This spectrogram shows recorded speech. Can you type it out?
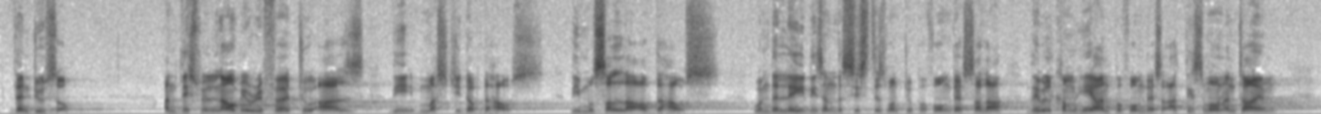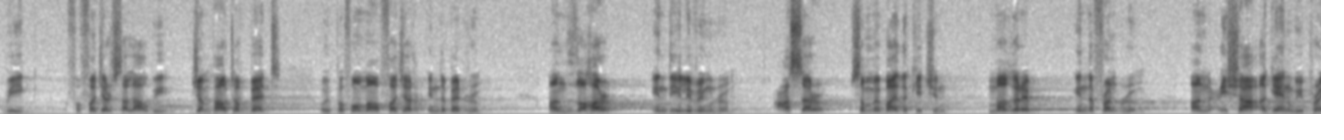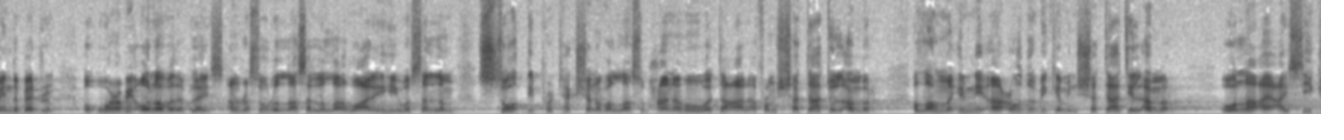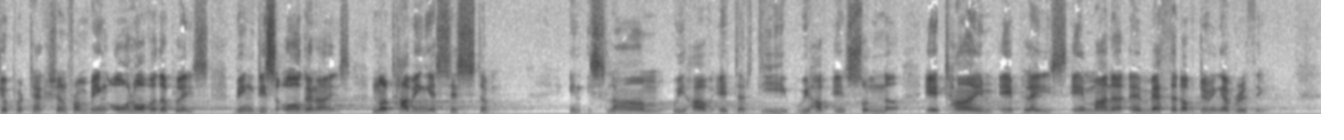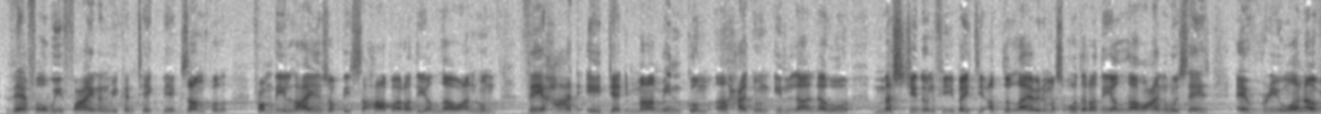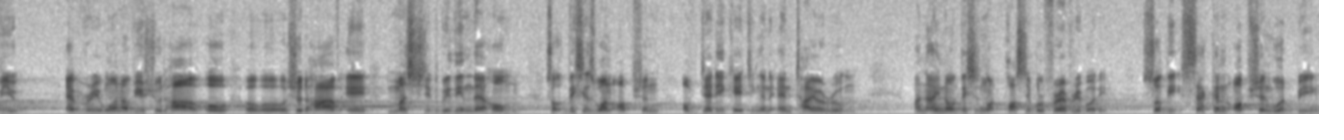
then do so. And this will now be referred to as the masjid of the house, the musalla of the house. When the ladies and the sisters want to perform their salah, they will come here and perform their salah. At this moment in time, we, for Fajr salah, we jump out of bed, we perform our Fajr in the bedroom, and Zahar in the living room, Asr somewhere by the kitchen, Maghrib in the front room, on Isha, again, we pray in the bedroom. We're a bit all over the place. And Rasulullah sallallahu alayhi wasallam sought the protection of Allah subhanahu wa ta'ala from shatatul amr. Allahumma inni a'udhu bika min shatatil amr. Oh Allah, I, I, seek your protection from being all over the place, being disorganized, not having a system. In Islam, we have a tartib, we have a sunnah, a time, a place, a manner, a method of doing everything. Therefore, we find and we can take the example from the lives of the Sahaba radiallahu anhum. They had a dead ma minkum ahadun illa lahu masjidun fi bayti. Abdullah ibn Mas'ud radiallahu anhu says, every one of you, every one of you should have or, or, or should have a masjid within their home. So this is one option of dedicating an entire room. And I know this is not possible for everybody. So the second option would be,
